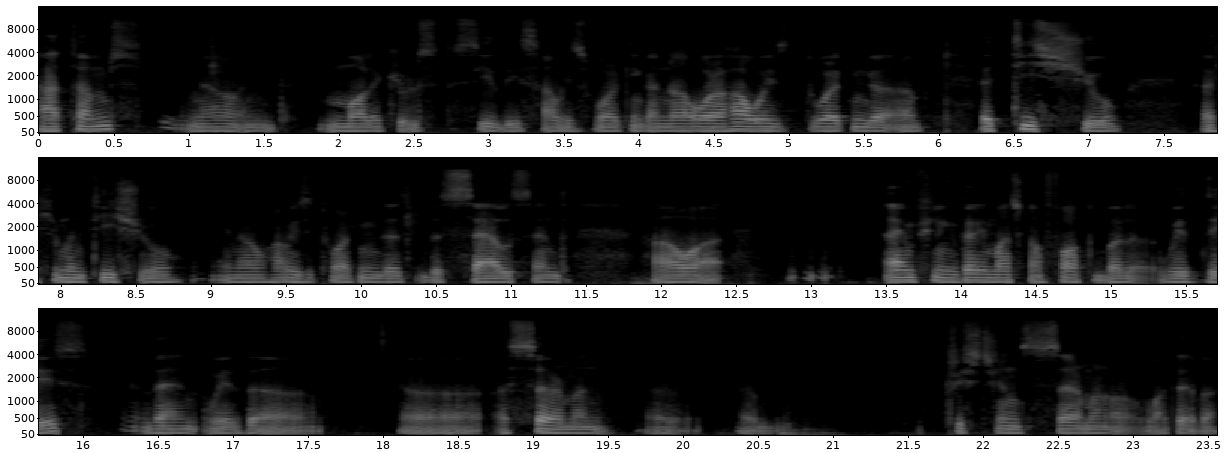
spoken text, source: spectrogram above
atoms, you know, and molecules to see this how it's working, and or how is it working a, uh, a tissue, a human tissue, you know, how is it working the the cells and how. Uh, I'm feeling very much comfortable with this than with uh, uh, a sermon, a Christian sermon or whatever.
